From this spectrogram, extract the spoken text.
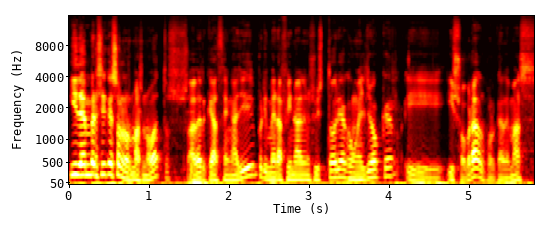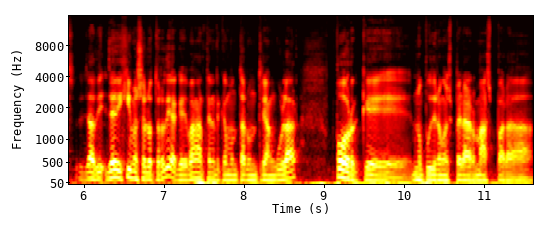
Y Denver sí que son los más novatos. A ver qué hacen allí. Primera final en su historia con el Joker y, y sobrados, porque además ya, di- ya dijimos el otro día que van a tener que montar un triangular porque no pudieron esperar más para,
